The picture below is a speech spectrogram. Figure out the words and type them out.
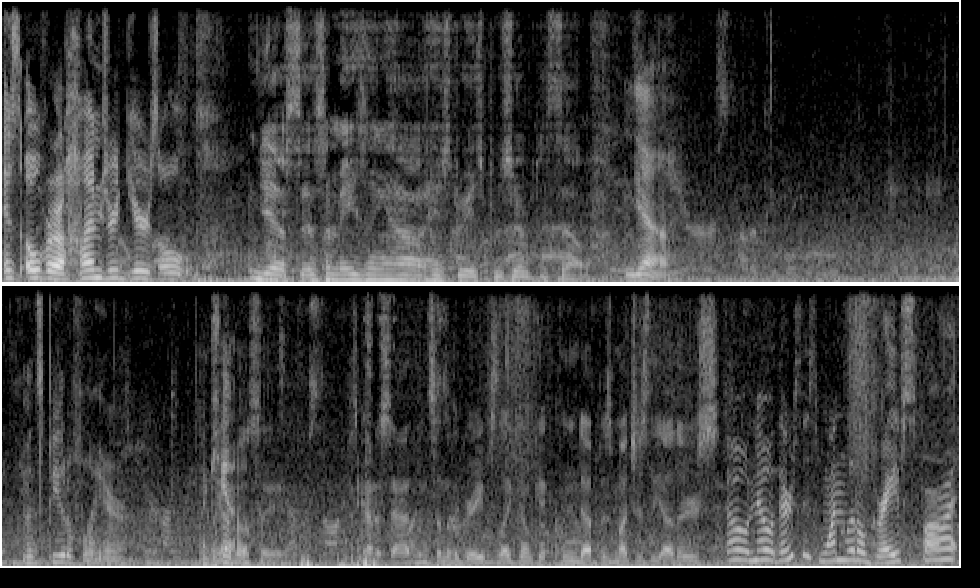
is over a hundred years old. Yes, it's amazing how history has preserved itself. Yeah. It's beautiful here. I Yeah, I can't. will say it's kind of sad when some of the graves like don't get cleaned up as much as the others. Oh no, there's this one little grave spot.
